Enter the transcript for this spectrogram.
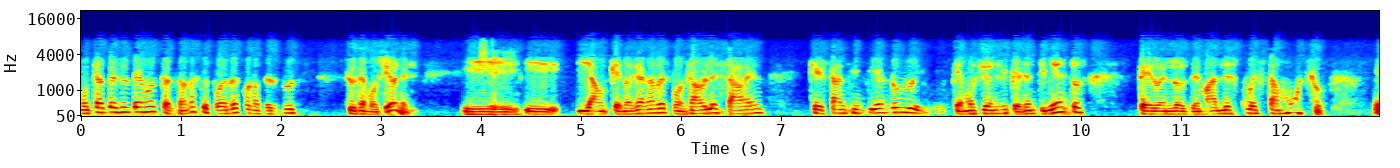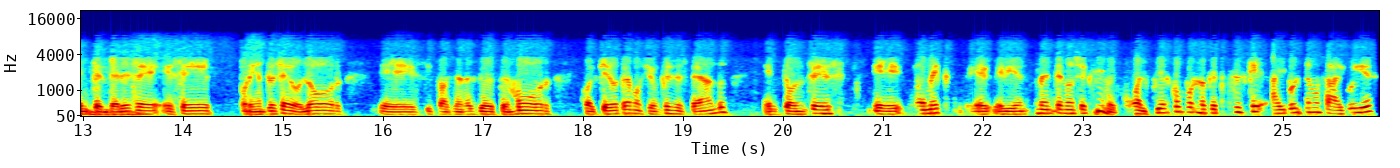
muchas veces vemos personas que pueden reconocer sus, sus emociones y, y, y, aunque no se hagan responsables, saben qué están sintiendo, qué emociones y qué sentimientos, pero en los demás les cuesta mucho entender ese, ese por ejemplo, ese dolor, eh, situaciones de temor, cualquier otra emoción que se esté dando. Entonces, eh, no me, eh, evidentemente no se exime. Cualquier lo que pasa es que ahí volvemos a algo y es,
